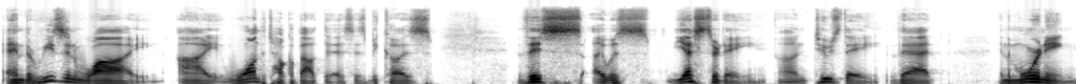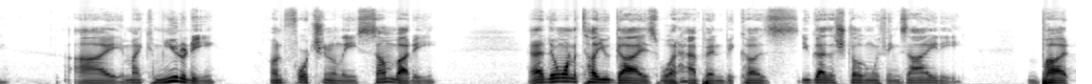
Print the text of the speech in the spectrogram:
And the reason why I want to talk about this is because this, I was yesterday on Tuesday that in the morning, I, in my community, unfortunately, somebody, and I don't want to tell you guys what happened because you guys are struggling with anxiety, but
